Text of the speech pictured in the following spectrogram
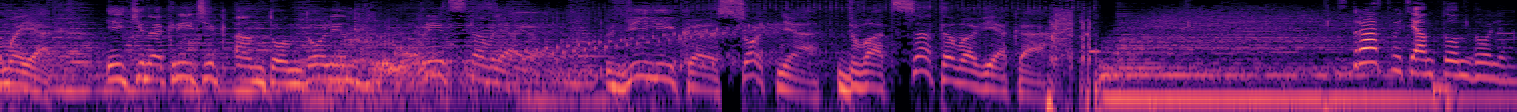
«Маяк» и кинокритик Антон Долин представляют «Великая сотня 20 века». Здравствуйте, Антон Долин.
